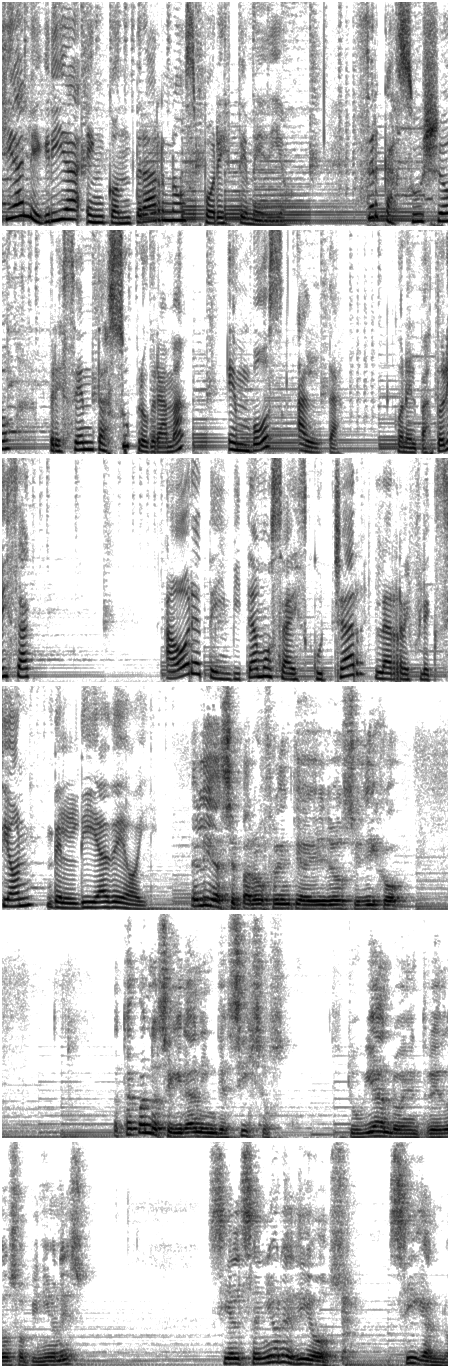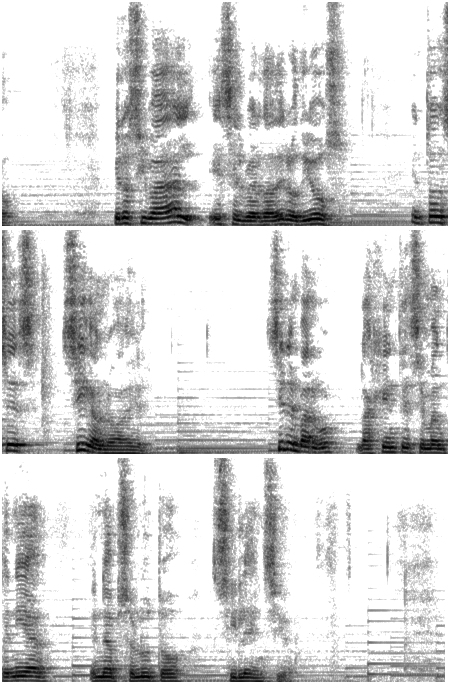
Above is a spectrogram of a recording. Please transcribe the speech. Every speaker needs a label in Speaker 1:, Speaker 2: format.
Speaker 1: Qué alegría encontrarnos por este medio. Cerca Suyo presenta su programa En Voz Alta con el pastor Isaac. Ahora te invitamos a escuchar la reflexión del día de hoy.
Speaker 2: Elías se paró frente a ellos y dijo, ¿Hasta cuándo seguirán indecisos, titubeando entre dos opiniones? Si el Señor es Dios, síganlo pero si Baal es el verdadero Dios, entonces síganlo a él. Sin embargo, la gente se mantenía en absoluto silencio.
